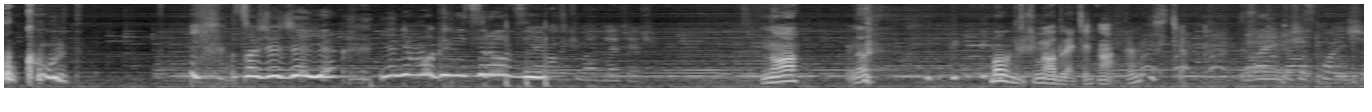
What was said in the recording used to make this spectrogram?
O kurde. Co się dzieje? Ja nie mogę nic zrobić. Mogliśmy odlecieć. No. No. Mogliśmy odlecieć, no oczywiście. Zanim to się skończy.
